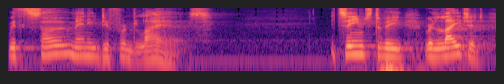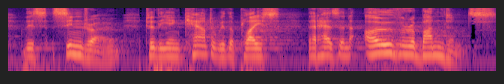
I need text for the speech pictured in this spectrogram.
with so many different layers. It seems to be related, this syndrome, to the encounter with a place that has an overabundance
